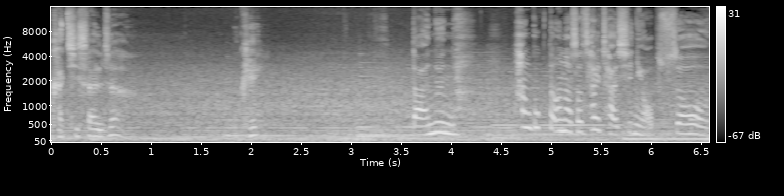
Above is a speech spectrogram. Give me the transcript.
같이 살자. 오케이? 나는 한국 떠나서 살 자신이 없어.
